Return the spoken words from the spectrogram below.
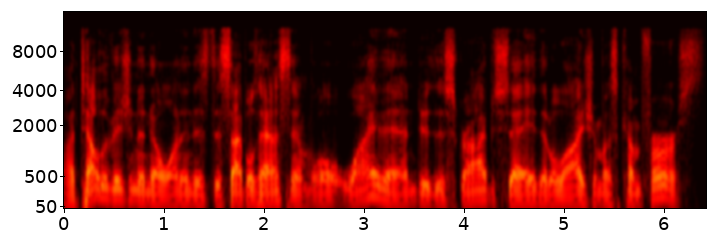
uh, tell the vision to no one. And his disciples asked him, Well, why then do the scribes say that Elijah must come first?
